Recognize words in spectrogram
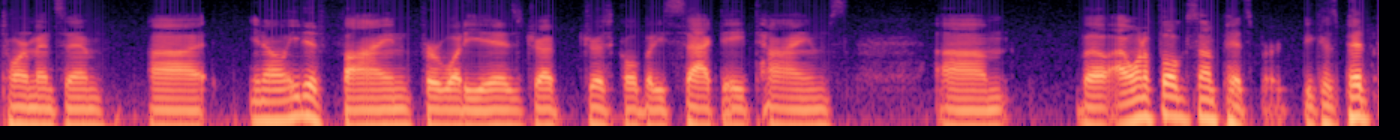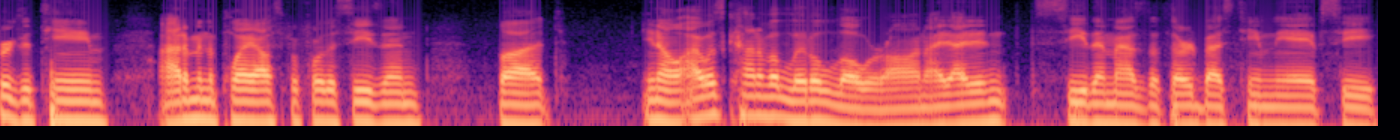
torments him. Uh, you know, he did fine for what he is, Driskel, but he sacked eight times. Um, but I want to focus on Pittsburgh because Pittsburgh's a team. I had them in the playoffs before the season, but you know I was kind of a little lower on. I, I didn't see them as the third best team in the AFC.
